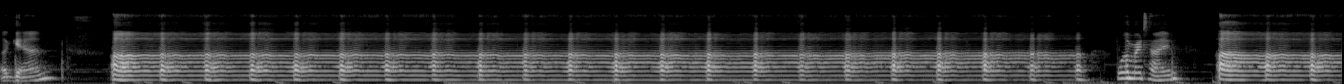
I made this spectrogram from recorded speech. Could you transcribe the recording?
Again. Ah. One more time. Ah.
